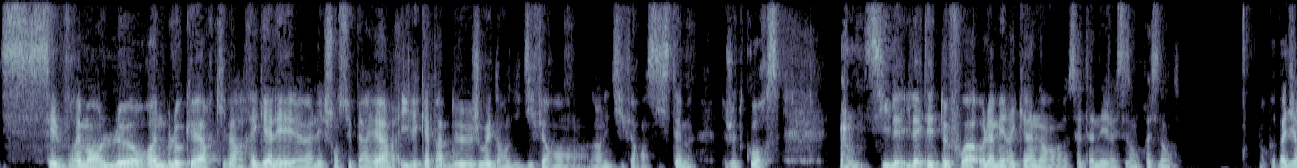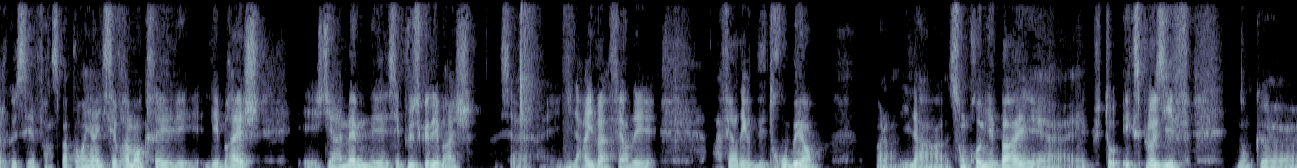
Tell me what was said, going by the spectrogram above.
c'est vraiment le run blocker qui va régaler euh, les champs supérieurs. Il est capable de jouer dans les différents, dans les différents systèmes de jeu de course. S'il il a été deux fois All-American cette année, la saison précédente, on peut pas dire que c'est, enfin, c'est pas pour rien. Il s'est vraiment créé les, les, brèches, et je dirais même c'est plus que des brèches. Il arrive à faire des, à faire des, trous béants. Voilà, il a son premier pas est, est plutôt explosif. Donc euh,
